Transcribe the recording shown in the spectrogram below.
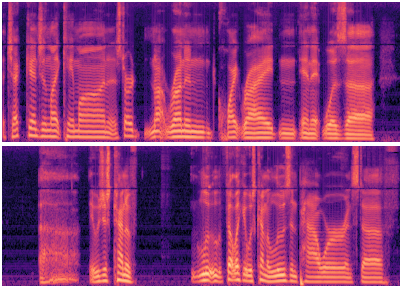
the check engine light came on and it started not running quite right and and it was uh uh it was just kind of felt like it was kind of losing power and stuff.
